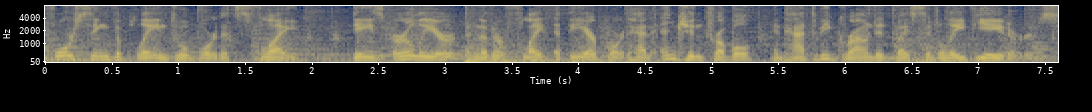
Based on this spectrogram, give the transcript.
forcing the plane to abort its flight. Days earlier, another flight at the airport had engine trouble and had to be grounded by civil aviators.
